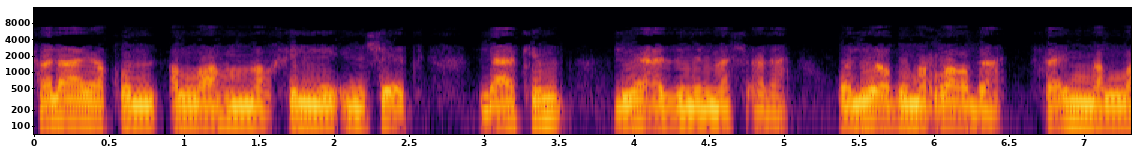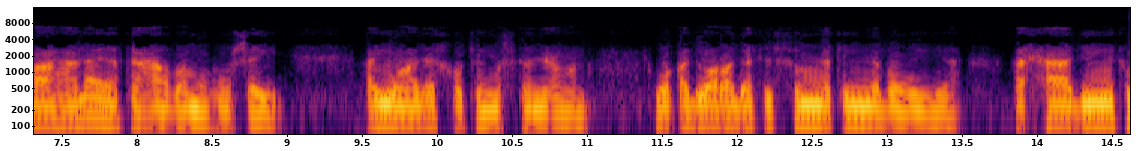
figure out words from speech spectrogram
فلا يقل اللهم اغفر لي إن شئت لكن ليعزم المسألة وليعظم الرغبة فإن الله لا يتعاظمه شيء. أيها الإخوة المستمعون وقد ورد في السنة النبوية أحاديث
